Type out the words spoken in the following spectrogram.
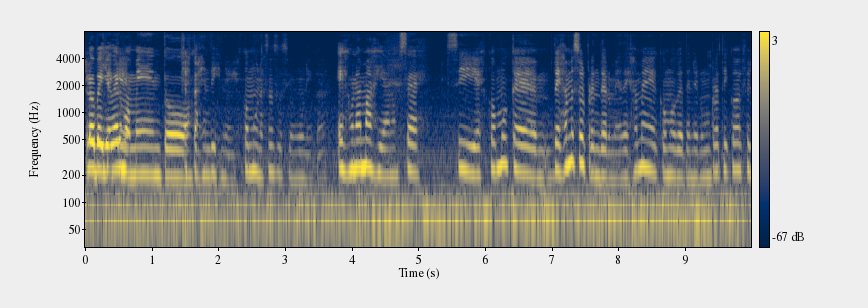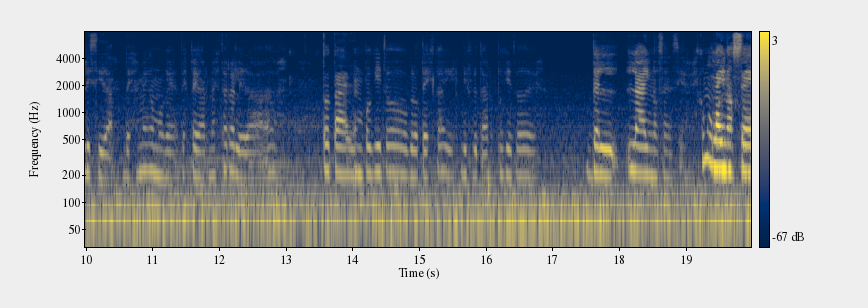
Lo bello de del momento. estás en Disney, es como una sensación única. Es una magia, no sé. Sí, es como que déjame sorprenderme, déjame como que tener un ratico de felicidad, déjame como que despegarme de esta realidad un Total. poquito grotesca y disfrutar un poquito de, de la inocencia. Es como La inocente,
